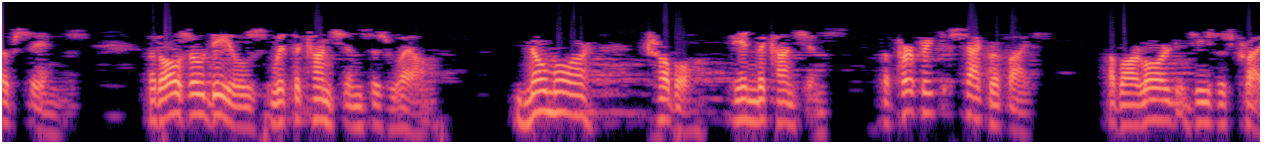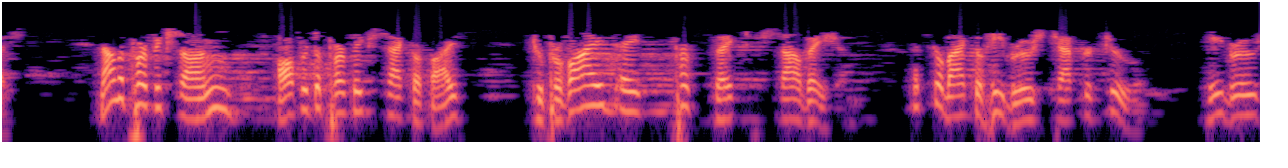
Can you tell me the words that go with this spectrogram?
of sins, but also deals with the conscience as well. No more trouble in the conscience. The perfect sacrifice of our Lord Jesus Christ. Now the perfect Son offered the perfect sacrifice to provide a perfect salvation. Let's go back to Hebrews chapter 2. Hebrews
